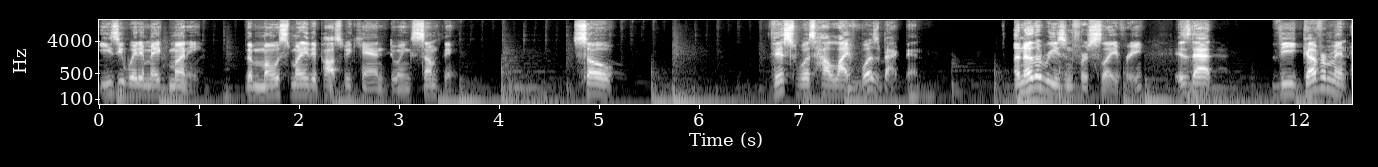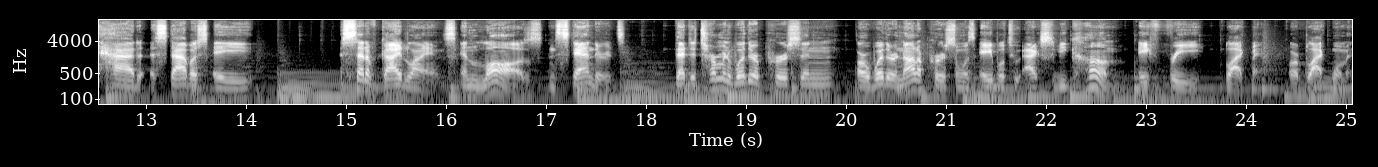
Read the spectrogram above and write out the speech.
easy way to make money, the most money they possibly can doing something. So, this was how life was back then. Another reason for slavery is that the government had established a set of guidelines and laws and standards that determined whether a person or whether or not a person was able to actually become a free black man or black woman.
